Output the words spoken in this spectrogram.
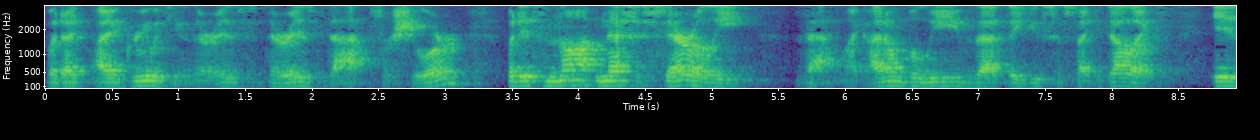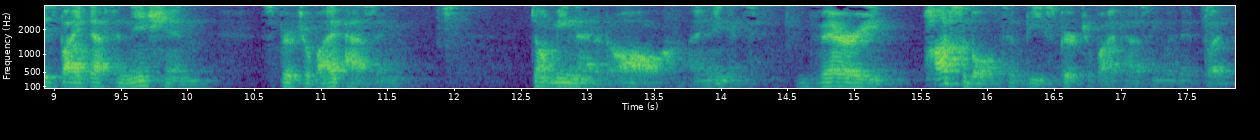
But I, I agree with you. There is there is that for sure, but it's not necessarily that. Like, I don't believe that the use of psychedelics is by definition spiritual bypassing. Don't mean that at all. I think it's very possible to be spiritual bypassing with it, but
